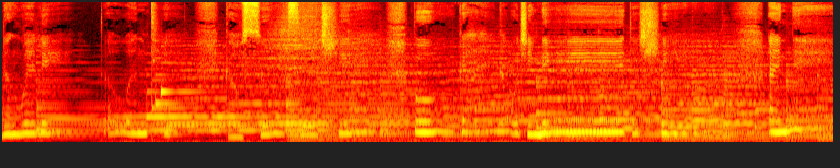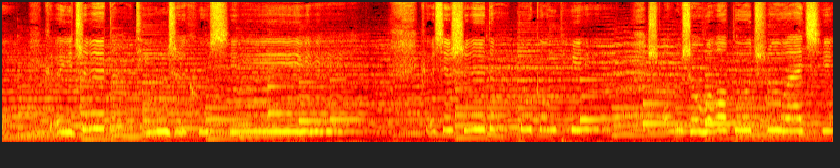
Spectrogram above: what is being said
能为力。的问题，告诉自己不该靠近你的心。爱你可以直到停止呼吸，可现实的不公平，双手握不住爱情，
